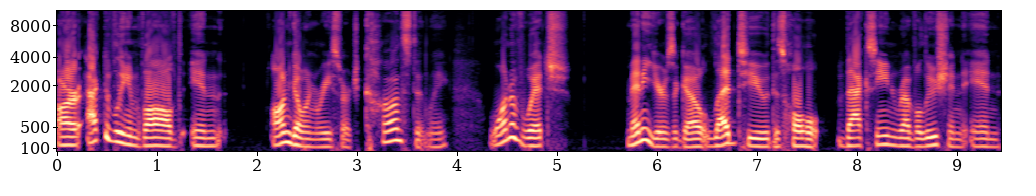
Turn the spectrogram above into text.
are actively involved in ongoing research constantly, one of which many years ago led to this whole vaccine revolution in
